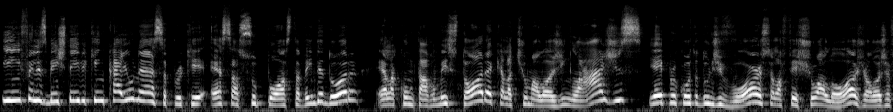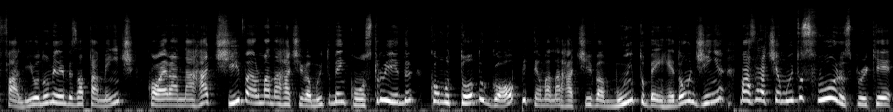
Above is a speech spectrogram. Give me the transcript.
e infelizmente teve quem caiu nessa, porque essa suposta vendedora, ela contava uma história que ela tinha uma loja em Lages e aí por conta de um divórcio ela fechou a loja, a loja faliu, eu não me lembro exatamente qual era a narrativa, era uma narrativa muito bem construída, como todo golpe, tem uma narrativa muito bem redondinha, mas ela tinha muitos furos, porque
